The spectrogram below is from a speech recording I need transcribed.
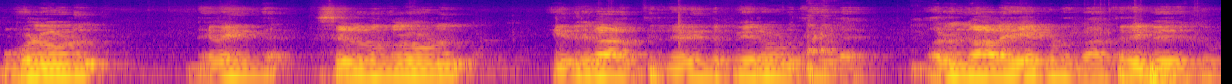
புகழோடு நிறைந்த செல்வங்களோடு எதிர்காலத்தில் நிறைந்த பேரோடு திகழ வருங்கால இயக்குநர்கள் அத்தனை பேருக்கும்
